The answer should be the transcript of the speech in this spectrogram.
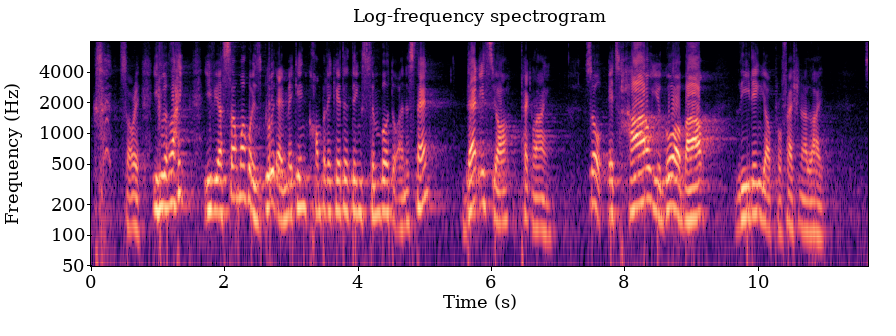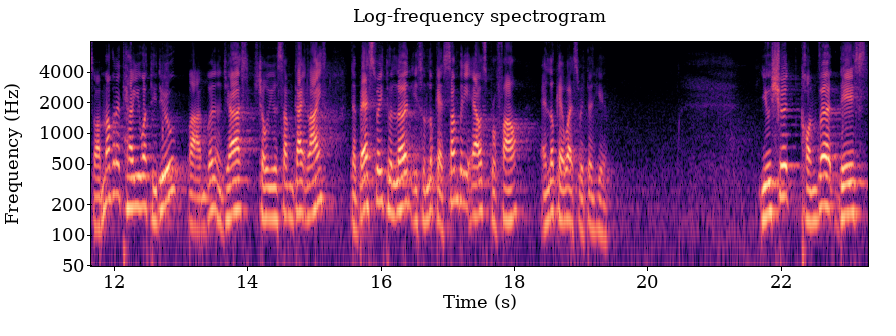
sorry, if you like, if you're someone who is good at making complicated things simple to understand, that is your tagline. So it's how you go about leading your professional life. So I'm not going to tell you what to do, but I'm going to just show you some guidelines. The best way to learn is to look at somebody else's profile and look at what's written here. You should convert this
